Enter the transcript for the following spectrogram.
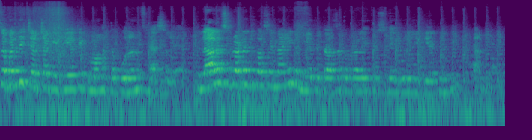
ਸਬੰਧੀ ਚਰਚਾ ਕੀਤੀ ਹੈ ਤੇ ਇੱਕ ਮਹੱਤਵਪੂਰਨ ਫੈਸਲਾ ਲਿਆ ਫਿਲਹਾਲ ਇਸ ਬੁਲੇਟਿਨ 'ਚ ਬਸ ਇੰਨਾ ਹੀ। ਨਵੀਆਂ ਤੇ ਤਾਜ਼ਾ ਖਬਰਾਂ ਲਈ ਤੁਸੀਂ ਦੇਖਦੇ ਰਹੋ ਜੀ ਟੀਵੀ ਧੰਨਵਾਦ।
